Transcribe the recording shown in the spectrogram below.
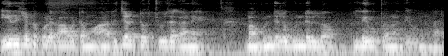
ఈ రిజల్ట్ కూడా రావటము ఆ రిజల్ట్ చూడగానే మా గుండెలు గుండెల్లో లేవు ప్రమణ దేవుని వల్ల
